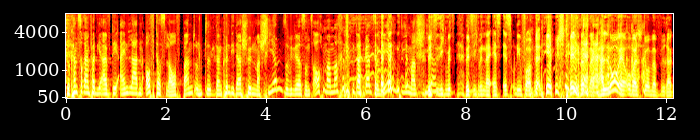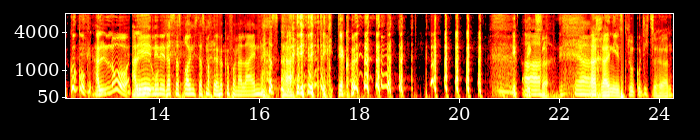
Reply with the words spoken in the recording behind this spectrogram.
du kannst doch einfach die AfD einladen auf das Laufband und äh, dann können die da schön marschieren, so wie die das sonst auch immer machen. Und dann kannst du während die Willst du marschieren. dich mit, willst dich mit einer SS-Uniform daneben stellen und sagen, hallo, Herr Obersturmführer, Kuckuck, hallo, hallo. Nee, nee, nee, das, das brauche ich nicht, das macht der Höcke von allein. Das, der, der, Ah, Wichser. ja. Ach, Reini, es tut gut, dich zu hören.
